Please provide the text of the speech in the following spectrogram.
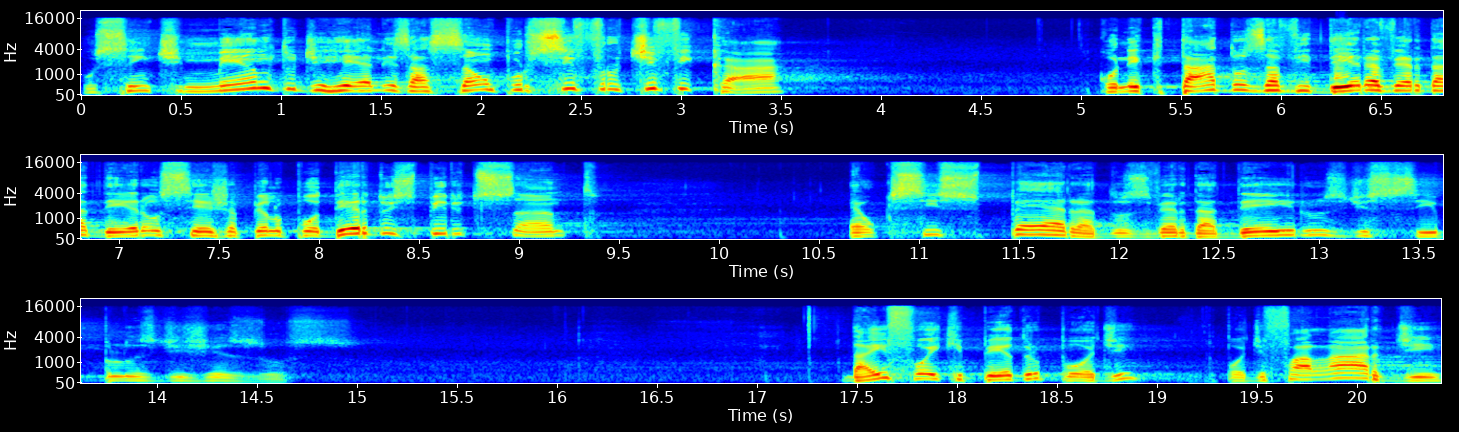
o sentimento de realização por se frutificar, conectados à videira verdadeira, ou seja, pelo poder do Espírito Santo, é o que se espera dos verdadeiros discípulos de Jesus. Daí foi que Pedro pôde, pôde falar de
